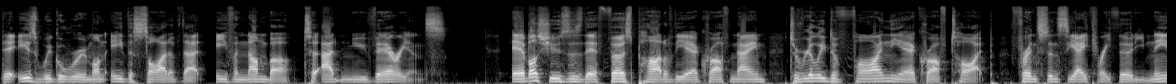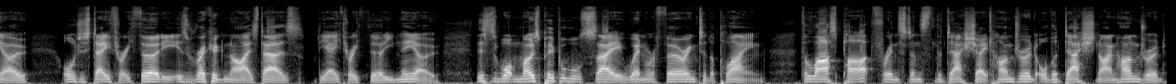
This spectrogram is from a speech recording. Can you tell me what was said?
there is wiggle room on either side of that even number to add new variants. Airbus uses their first part of the aircraft name to really define the aircraft type. For instance, the A330neo or just A330, is recognised as the A330 Neo. This is what most people will say when referring to the plane. The last part, for instance, the Dash 800 or the Dash 900,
